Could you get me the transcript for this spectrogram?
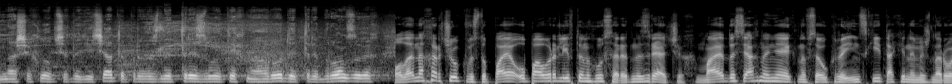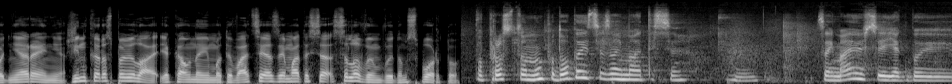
наші хлопці та дівчата привезли три золотих нагороди, три бронзових. Олена Харчук виступає у пауерліфтингу серед незрячих. Має досягнення як на всеукраїнській, так і на міжнародній арені. Жінка розповіла, яка у неї мотивація займатися силовим видом спорту. Бо просто ну, подобається займатися. Займаюся якби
